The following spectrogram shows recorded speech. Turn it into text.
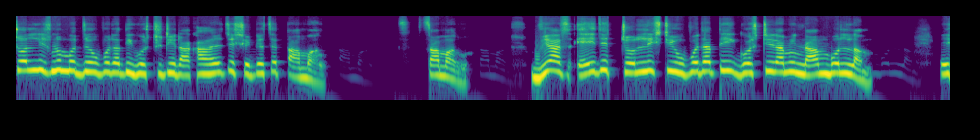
চল্লিশ নম্বর যে উপজাতি গোষ্ঠীটি রাখা হয়েছে, সেটি হচ্ছে তামাং। তামাং। ভিয়াস এই যে চল্লিশটি উপজাতি গোষ্ঠীর আমি নাম বললাম, এই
